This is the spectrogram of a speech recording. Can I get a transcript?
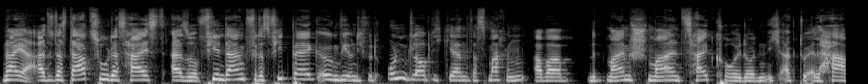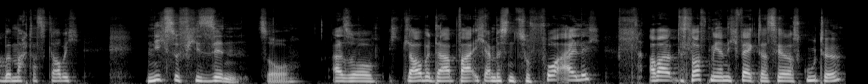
Naja, also das dazu, das heißt, also vielen Dank für das Feedback irgendwie und ich würde unglaublich gerne das machen, aber mit meinem schmalen Zeitkorridor, den ich aktuell habe, macht das, glaube ich, nicht so viel Sinn. So. Also, ich glaube, da war ich ein bisschen zu voreilig, aber das läuft mir ja nicht weg, das ist ja das Gute.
